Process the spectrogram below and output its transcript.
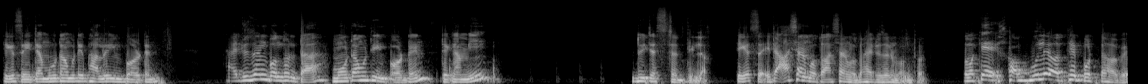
ঠিক আছে, এটা মোটামুটি ভালো ইম্পর্টেন্ট হাইড্রোজেন বন্ধনটা মোটামুটি ইম্পর্টেন্ট এটাকে আমি দুইটা স্টার দিলাম। ঠিক আছে, এটা আসার মতো আসার মতো হাইড্রোজেন বন্ধন। তোমাকে সবগুলো অধ্যায় পড়তে হবে।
